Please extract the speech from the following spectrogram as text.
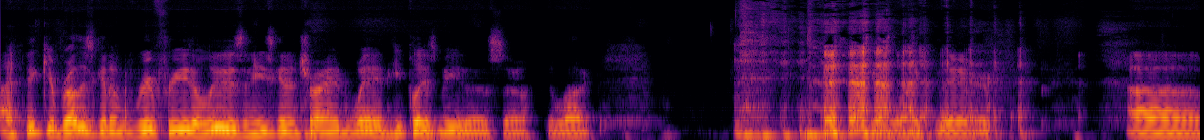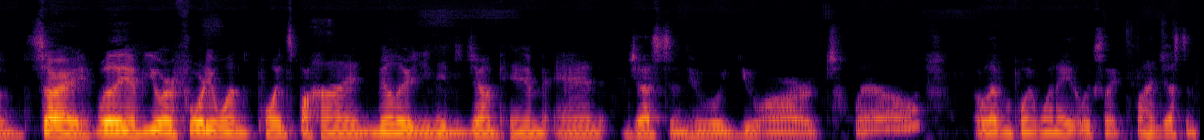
I think your brother's gonna root for you to lose, and he's gonna try and win. He plays me though, so good luck. Good luck there. Um, sorry, William, you are 41 points behind Miller. You need to jump him and Justin, who you are 12, 11.18, it looks like, behind Justin.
